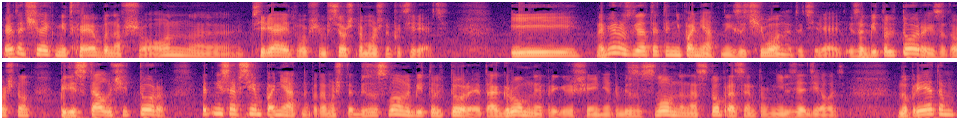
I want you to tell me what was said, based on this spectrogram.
этот человек Митхаев Банавшо, он э, теряет, в общем, все, что можно потерять. И, на первый взгляд, это непонятно, из-за чего он это теряет. Из-за битуль Тора, из-за того, что он перестал учить Тору. Это не совсем понятно, потому что, безусловно, битуль Тора – это огромное прегрешение, это, безусловно, на 100% нельзя делать. Но при этом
